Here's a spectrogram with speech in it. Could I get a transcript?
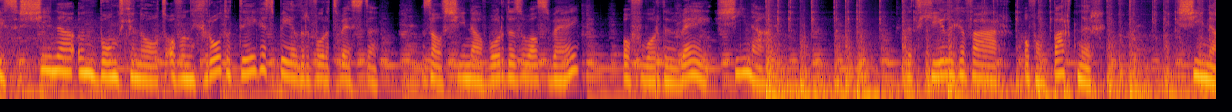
Is China een bondgenoot of een grote tegenspeler voor het Westen? Zal China worden zoals wij of worden wij China? Het gele gevaar of een partner? China.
